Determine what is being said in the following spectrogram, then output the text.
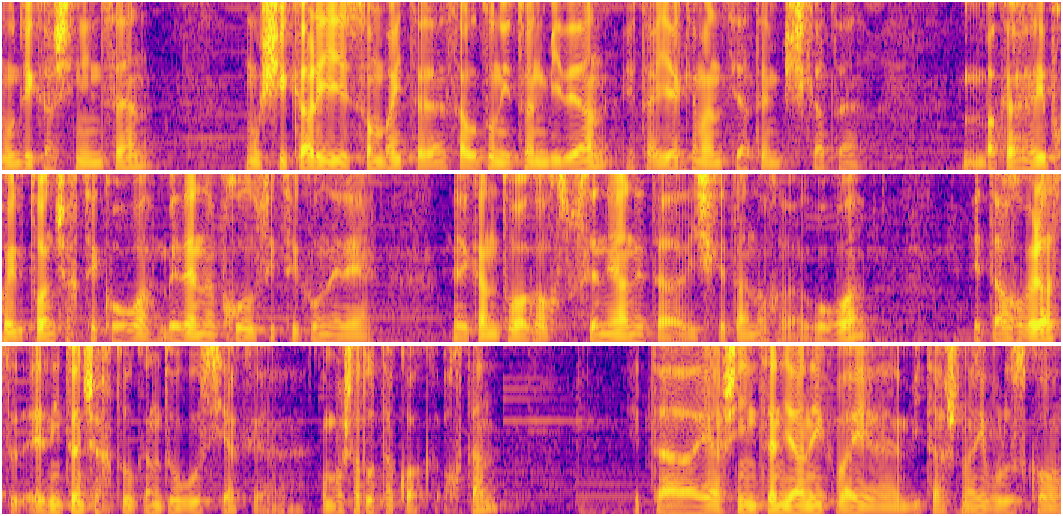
nudik hasi nintzen. Musikari zonbait ezagutu nituen bidean, eta hiek eman ziaten pixkat eh, bakarreri proiektuan txartzeko gogoa, beden produzitzeko nire, nire kantuak hor zuzenean eta disketan hor eh, gogoa. Eta hor beraz ez nituen txartu kantu guziak eh, konbostatutakoak hortan. Eta hasi nintzen janik bai bitasunari buruzko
